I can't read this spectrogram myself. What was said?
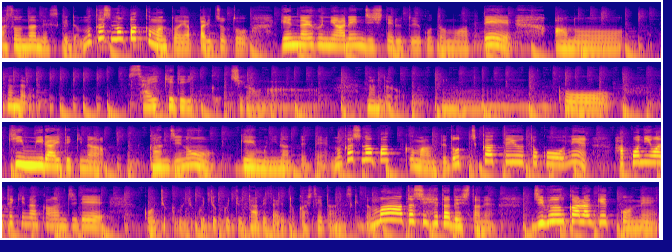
遊んだんですけど昔のパックマンとはやっぱりちょっと現代風にアレンジしてるということもあってあのー、なんだろうサイケデリック違うななんだろううんこう近未来的な感じのゲームになってて昔のパックマンってどっちかっていうとこうね箱庭的な感じでこうチュクチュクチュクチュ食べたりとかしてたんですけどまあ私下手でしたね。自分から結構ね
